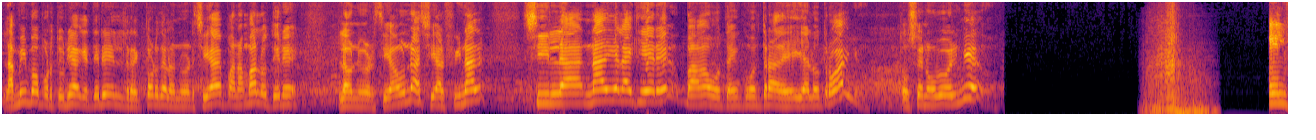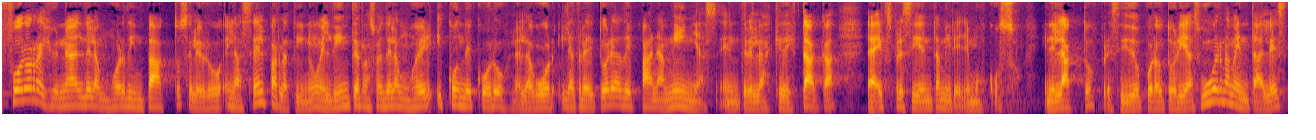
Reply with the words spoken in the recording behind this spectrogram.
La misma oportunidad que tiene el rector de la Universidad de Panamá lo tiene la Universidad de UNACI. Al final si la, nadie la quiere, van a votar en contra de ella el otro año. Entonces no veo el miedo. El Foro Regional de la Mujer de Impacto celebró en la sede del Parlatino el Día Internacional de la Mujer y condecoró la labor y la trayectoria de panameñas, entre las que destaca la expresidenta Mireya Moscoso. En el acto, presidido por autoridades gubernamentales,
